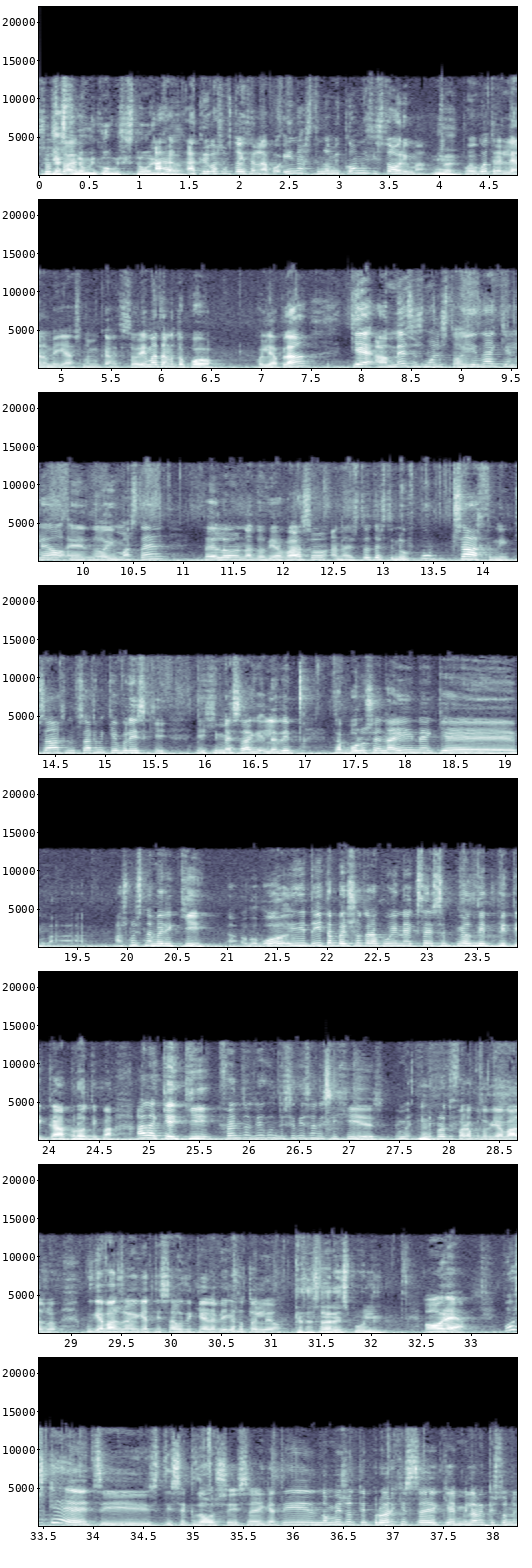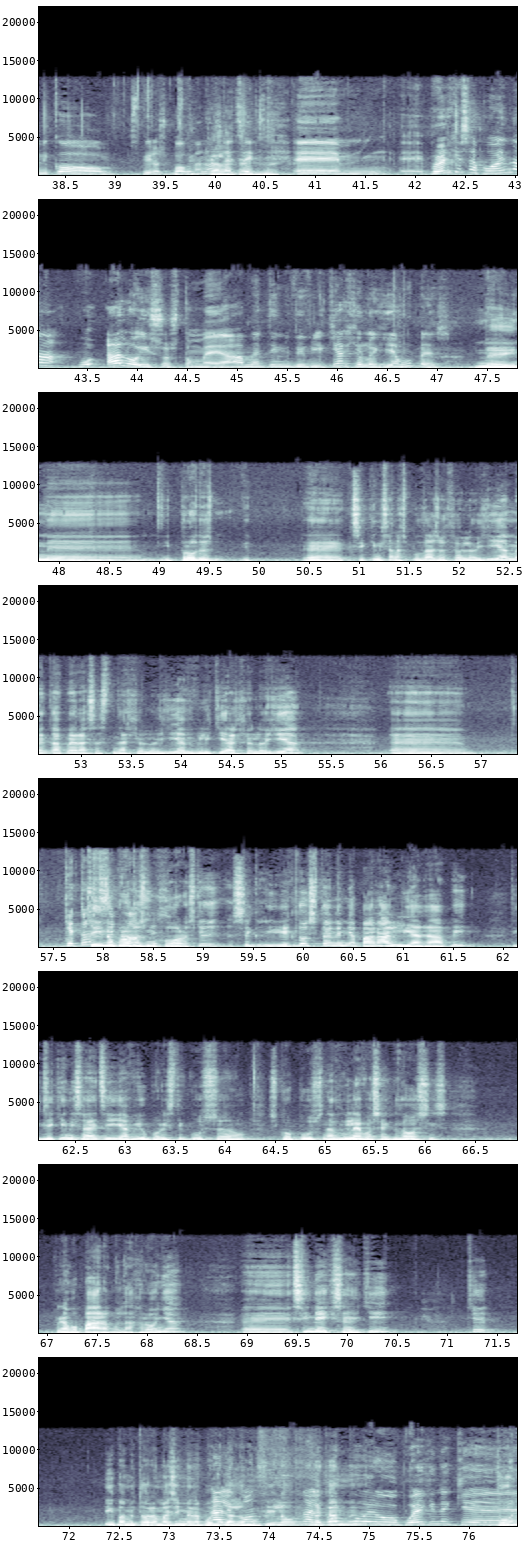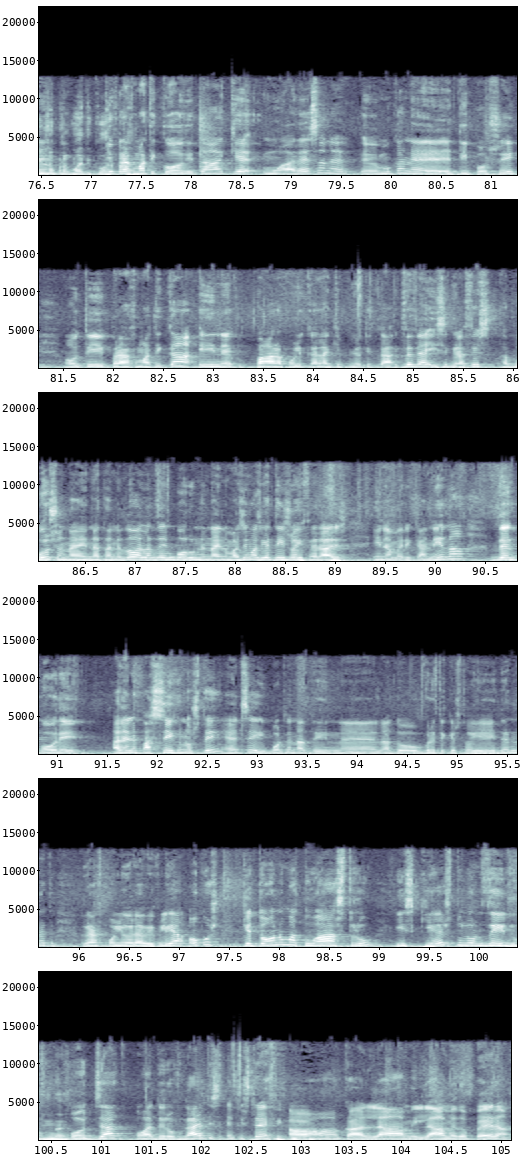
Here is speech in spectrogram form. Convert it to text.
για αστυνομικό μυθιστόρημα. Ακριβώς αυτό ήθελα να πω. Είναι αστυνομικό μυθιστόρημα. Ναι. Που εγώ τρελαίνομαι για αστυνομικά μυθιστορήματα, να το πω πολύ απλά. Και αμέσως μόλις το είδα και λέω: Εδώ είμαστε. Θέλω να το διαβάσω αναζητώντας την Ουφ. Πού ψάχνει, ψάχνει, ψάχνει και βρίσκει. Έχει μέσα, δηλαδή θα μπορούσε να είναι και ας πούμε στην Αμερική ή, ή τα περισσότερα που είναι ξέρεις, σε πιο δυτικά πρότυπα. Αλλά και εκεί φαίνεται ότι έχουν τις ίδιες ανησυχίες. Είναι η πρώτη φορά που το διαβάζω, που διαβάζω για τη Σαουδική Αραβία, γι' αυτό το λέω. Και θα σα αρέσει πολύ. Ωραία. Πώς και έτσι στις εκδόσεις, ε, γιατί νομίζω ότι προέρχεσαι και μιλάμε και στον ελληνικό Σπύρος Μπόγδανος, έτσι. Ναι. Ε, ε, προέρχεσαι από ένα άλλο ίσως τομέα με την βιβλική αρχαιολογία, μου πες. Ναι, είναι οι πρώτες... Ε, ξεκίνησα να σπουδάζω θεολογία, μετά πέρασα στην αρχαιολογία, βιβλική αρχαιολογία. Ε, και, τώρα και είναι ο πρώτος μου χώρος. Και σε, η εκδόση ήταν μια παράλληλη αγάπη την ξεκίνησα έτσι για βιοποριστικούς ε, σκοπούς να δουλεύω σε εκδόσεις πριν από πάρα πολλά χρόνια. Ε, συνέχισα εκεί και είπαμε τώρα μαζί με ένα πολύ καλό λοιπόν, μου φίλο να, να λοιπόν, κάνουμε που, που, έγινε και, το όνειρο πραγματικότητα. Και πραγματικότητα και μου αρέσανε, ε, μου έκανε εντύπωση ότι πραγματικά είναι πάρα πολύ καλά και ποιοτικά. Βέβαια οι συγγραφείς θα μπορούσαν να, να ήταν εδώ αλλά δεν μπορούν να είναι μαζί μας γιατί η ζωή Φεράρης είναι Αμερικανίδα, δεν μπορεί αλλά είναι πασίγνωστη, έτσι. Μπορείτε να, την, ε, να το βρείτε και στο ίντερνετ. Γράφει πολύ ωραία βιβλία. Όπως και το όνομα του άστρου, Οι σκιές του Λονδίνου. Ναι. Ο Τζακ, ο αντεροβγάλτης, επιστρέφει. Α, καλά, μιλάμε εδώ πέρα.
